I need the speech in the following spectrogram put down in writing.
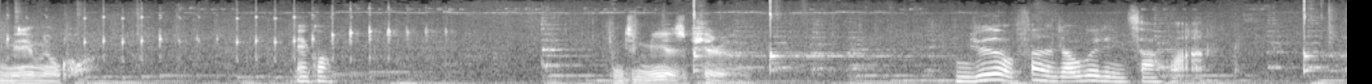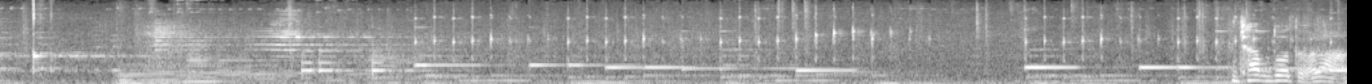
你明天有没有空？没空。你这明显是骗人。你觉得我犯得着为了你撒谎啊？你差不多得了啊！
